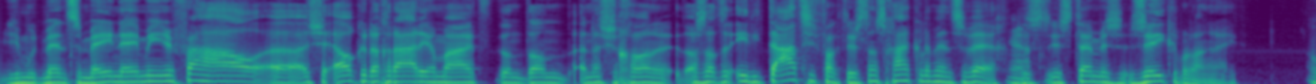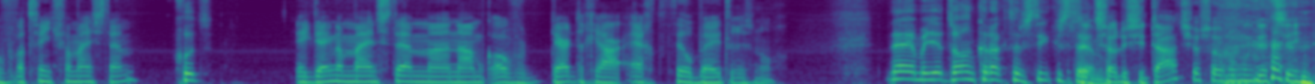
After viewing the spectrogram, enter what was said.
je moet mensen meenemen in je verhaal. Uh, als je elke dag radio maakt, dan, dan, en als, je gewoon, als dat een irritatiefactor is, dan schakelen mensen weg. Ja. Dus je stem is zeker belangrijk. Of wat vind je van mijn stem? Goed. Ik denk dat mijn stem namelijk over 30 jaar echt veel beter is nog. Nee, maar je hebt wel een karakteristieke stem. Is dit sollicitatie of zo? Hoe moet ik dit zien?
